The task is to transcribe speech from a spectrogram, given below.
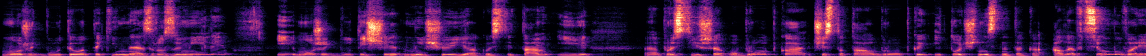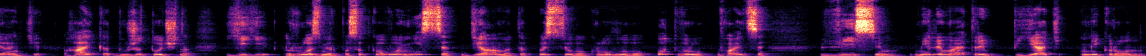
можуть бути от такі незрозумілі, і можуть бути ще нижчої якості. Там і е, простіша обробка, чистота обробки і точність не така. Але в цьому варіанті гайка дуже точна. Її розмір посадкового місця, діаметр ось цього круглого отвору в гайці 8 мм 5 мікрон.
